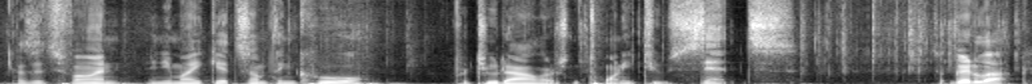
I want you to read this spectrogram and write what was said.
Because it's fun, and you might get something cool for $2.22. So good luck.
